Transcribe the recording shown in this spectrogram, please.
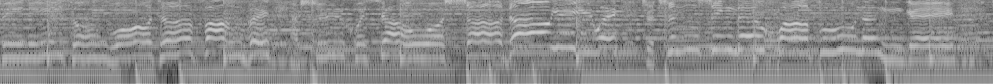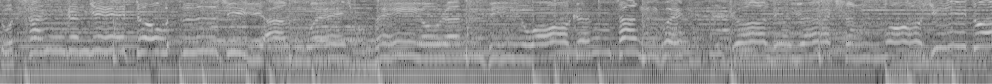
比你懂我的防备？还是会笑我傻到以为这真心的话不能给？多残忍也都自己安慰。有没有人比我更惭愧？越热烈越沉默以对。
